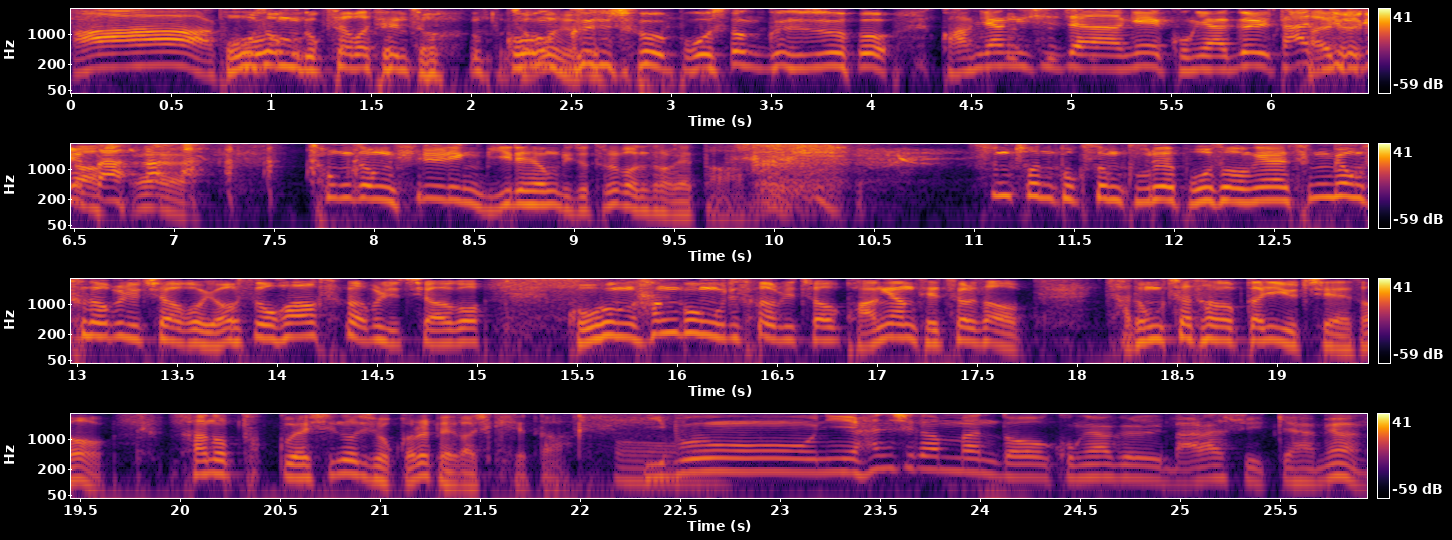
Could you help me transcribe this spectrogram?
아, 보성 녹차밭엔 저, 저걸 고군수, 보성 군수, 광양시장의 공약을 다다 지켜주겠다. 예. 청정 힐링 미래형 리조트를 건설하겠다. 순천 곡성 구례 보성에 생명 산업을 유치하고 여수 화학 산업을 유치하고 고흥 항공 우주사업을 유치하고 광양 제철 사업 자동차 산업까지 유치해서 산업 특구의 시너지 효과를 배가시키겠다. 이분이 한 시간만 더 공약을 말할 수 있게 하면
